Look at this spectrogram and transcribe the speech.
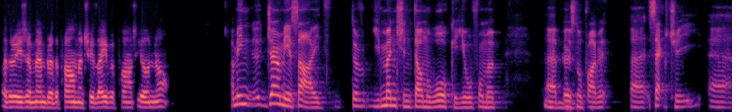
whether he's a member of the Parliamentary Labour Party or not. I mean, uh, Jeremy aside, the, you mentioned Thelma Walker, your former uh, mm. personal private uh, secretary, uh,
